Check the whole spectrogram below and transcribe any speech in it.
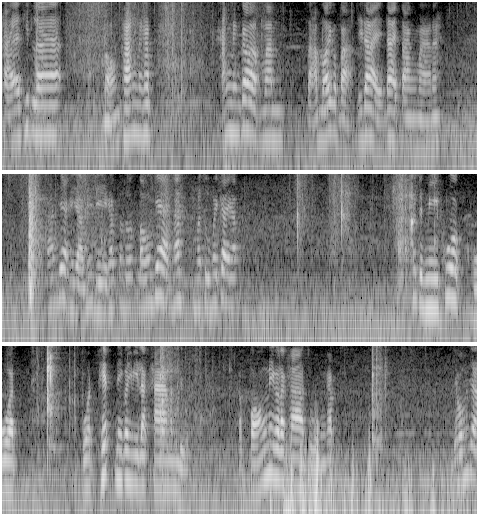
ขายอาทิตย์ละสองครั้งนะครับ ครั้งหนึ่งก็ประมันสามร้อยกว่าบาทที่ได้ได้ตังมานะการแยกขยะนี่ดีครับต้องลองแยกนะ มาซูมใกล้ๆครับ ก็จะมีพวกขวดขวดเพชรนี่ก็จะมีราคามันอยู่กระป๋องนี่ก็ราคาสูงครับ เดี๋ยวผมจะ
